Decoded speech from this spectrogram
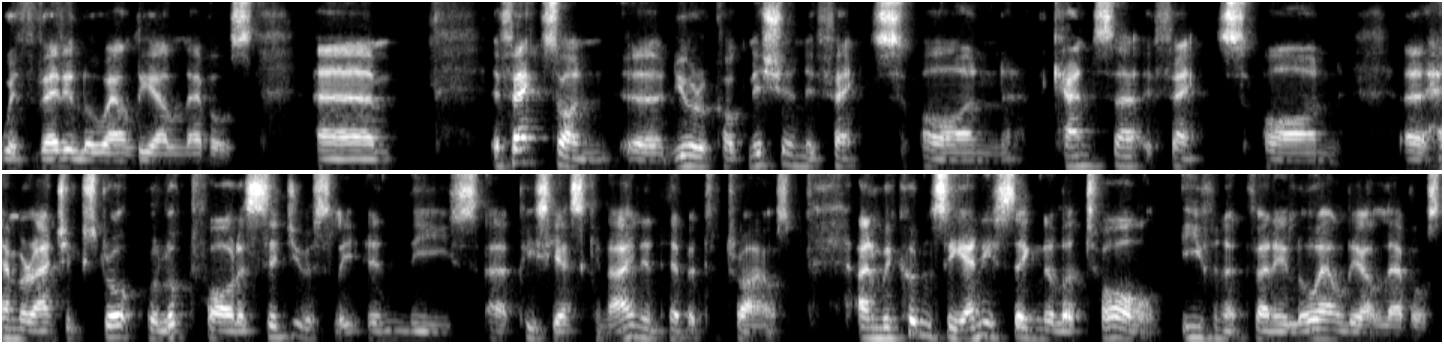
with very low LDL levels, um, effects on uh, neurocognition, effects on cancer, effects on uh, hemorrhagic stroke were looked for assiduously in these uh, PCSK9 inhibitor trials. And we couldn't see any signal at all, even at very low LDL levels,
